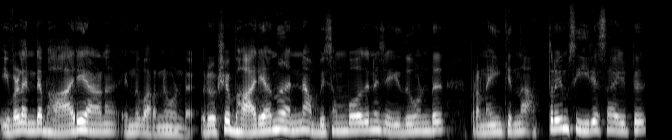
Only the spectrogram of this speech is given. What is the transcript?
ഇവളെന്റെ ഭാര്യയാണ് എന്ന് പറഞ്ഞുകൊണ്ട് ഒരുപക്ഷെ ഭാര്യ എന്ന് തന്നെ അഭിസംബോധന ചെയ്തുകൊണ്ട് പ്രണയിക്കുന്ന അത്രയും സീരിയസ് ആയിട്ട്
